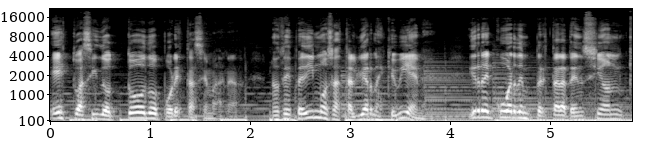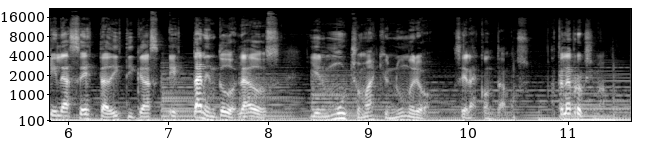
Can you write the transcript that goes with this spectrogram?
Esto ha sido todo por esta semana. Nos despedimos hasta el viernes que viene. Y recuerden prestar atención que las estadísticas están en todos lados y en mucho más que un número se las contamos. Hasta la próxima.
